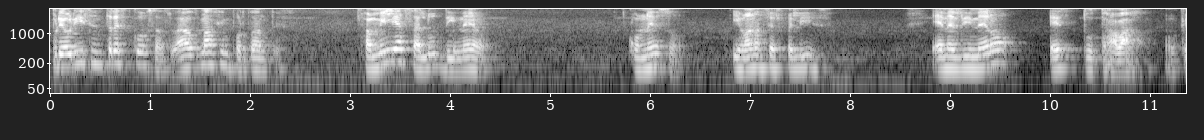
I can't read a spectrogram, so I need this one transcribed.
prioricen tres cosas, las más importantes. Familia, salud, dinero. Con eso. Y van a ser felices. En el dinero es tu trabajo. ¿Ok?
